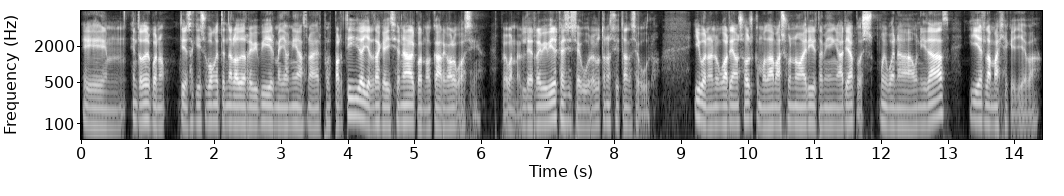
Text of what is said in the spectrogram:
Em, entonces, bueno, tienes aquí, supongo que tendrá lo de revivir media unidad una vez por partida y el ataque adicional cuando carga o algo así. Pero bueno, el de revivir es casi seguro, el otro no estoy tan seguro. Y bueno, el Guardian Souls, como da más uno a herir también en área, pues muy buena unidad. Y es la magia que lleva.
